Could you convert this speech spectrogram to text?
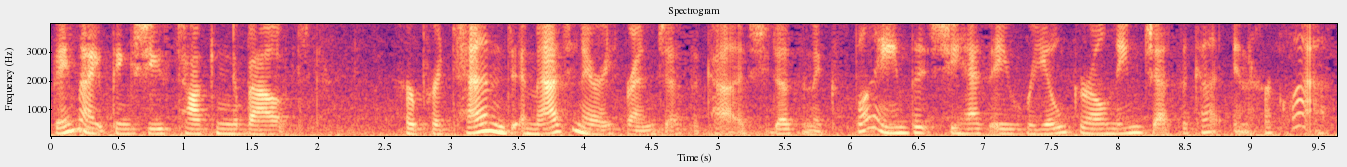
They might think she's talking about her pretend imaginary friend Jessica if she doesn't explain that she has a real girl named Jessica in her class.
